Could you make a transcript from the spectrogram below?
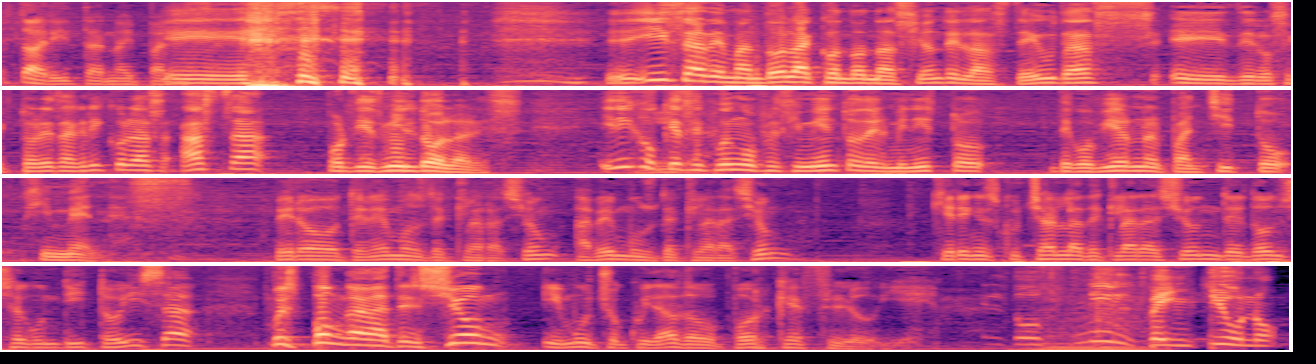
Hasta ahorita no hay paliza. Eh, eh, Isa demandó la condonación de las deudas eh, de los sectores agrícolas hasta por 10 mil dólares. Y dijo que ese fue un ofrecimiento del ministro de gobierno, el Panchito Jiménez. Pero tenemos declaración, habemos declaración. ¿Quieren escuchar la declaración de don Segundito Isa? Pues pongan atención y mucho cuidado porque fluye. el 2021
